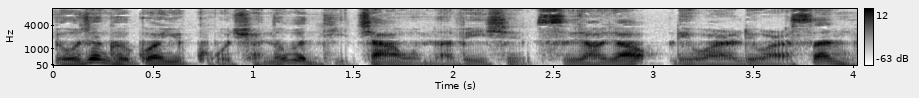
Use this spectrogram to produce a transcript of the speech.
有任何关于股权的问题，加我们的微信四幺幺六二六二三五。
